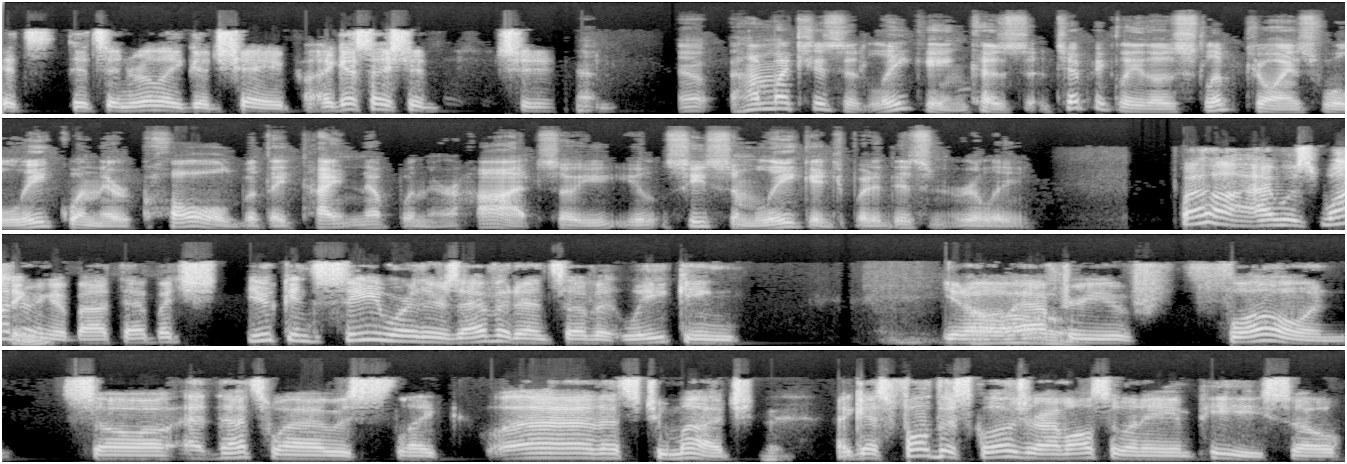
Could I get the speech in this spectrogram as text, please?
It's it's in really good shape. I guess I should should Uh, How much is it leaking? Because typically those slip joints will leak when they're cold, but they tighten up when they're hot. So you, you'll see some leakage, but it isn't really. Well, I was wondering about that, but sh- you can see where there's evidence of it leaking, you know, Oh. after you've flown. So uh, that's why I was like, uh, that's too much. I guess full disclosure, I'm also an A&P. So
